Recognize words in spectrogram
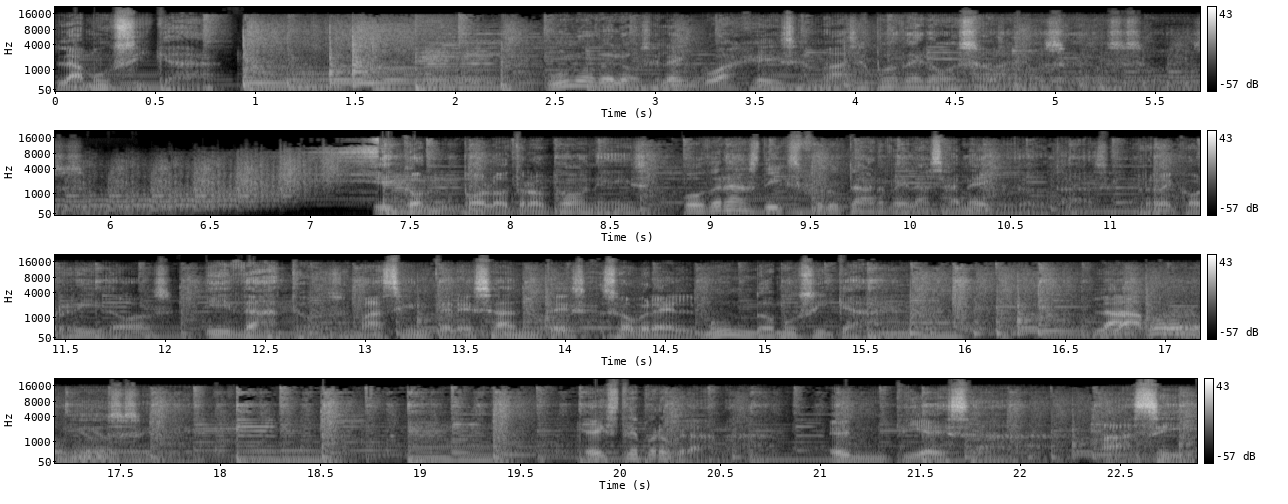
la música. Uno de los lenguajes más poderosos. Y con Polo Troconis podrás disfrutar de las anécdotas, recorridos y datos más interesantes sobre el mundo musical. La Polo Music. Este programa empieza así.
